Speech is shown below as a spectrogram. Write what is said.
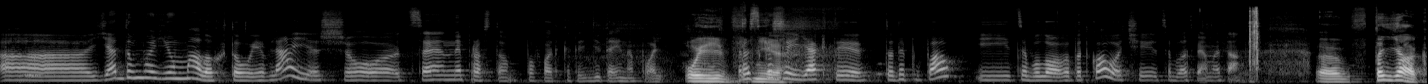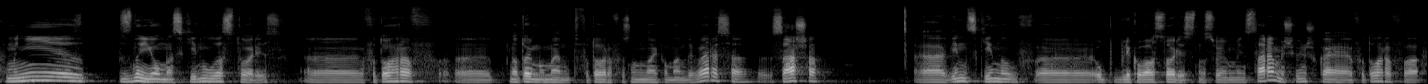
Е, я думаю, мало хто уявляє, що це не просто пофоткати дітей на полі. Ой, ні. Розкажи, як ти туди попав, і це було випадково, чи це була твоя мета? Е, Та як? Мені знайома скинула сторіс. Е, Фотограф, е, на той момент фотограф основної команди Вереса Саша. Е, Він скинув, е, опублікував сторіс на своєму інстаграмі, що він шукає фотографа,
